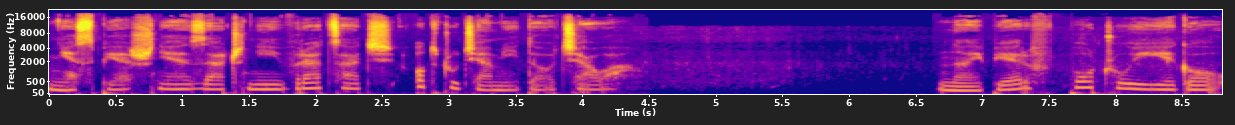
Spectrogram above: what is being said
Niespiesznie zacznij wracać odczuciami do ciała. Najpierw poczuj jego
